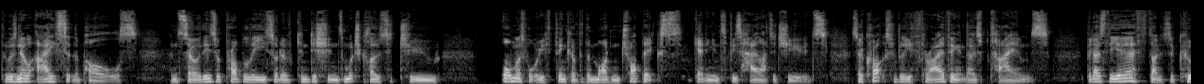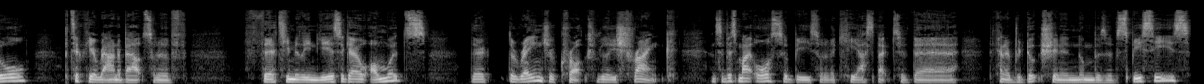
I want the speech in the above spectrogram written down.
there was no ice at the poles. And so these were probably sort of conditions much closer to almost what we think of the modern tropics getting into these high latitudes. So crocs were really thriving at those times. But as the Earth started to cool, particularly around about sort of 30 million years ago onwards, the, the range of crocs really shrank. And so this might also be sort of a key aspect of their kind of reduction in numbers of species,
